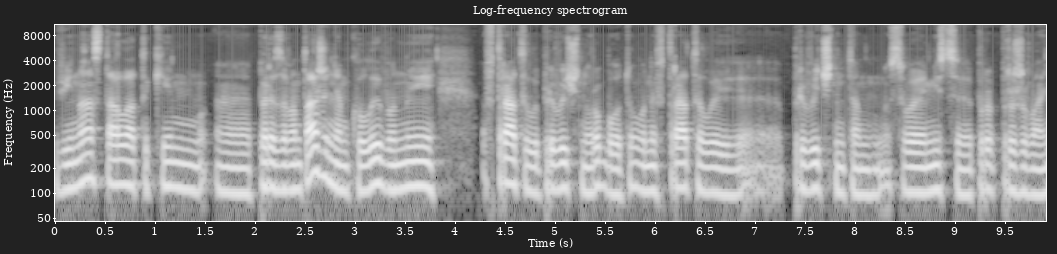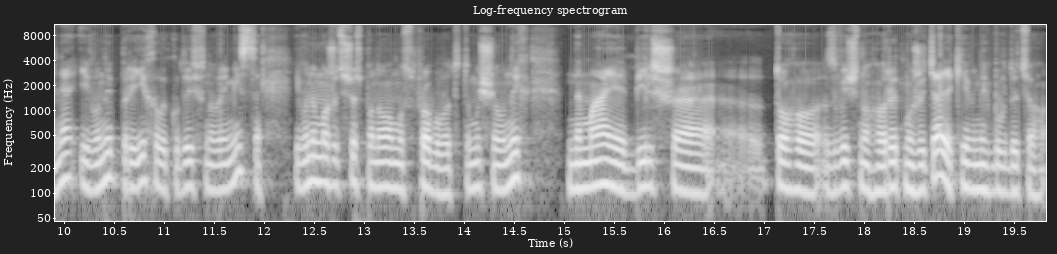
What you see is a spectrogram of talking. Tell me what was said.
війна стала таким е, перезавантаженням, коли вони втратили привичну роботу, вони втратили е, привичне там своє місце проживання, і вони приїхали кудись в нове місце, і вони можуть щось по-новому спробувати, тому що у них немає більше е, того звичного ритму життя, який в них був до цього.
